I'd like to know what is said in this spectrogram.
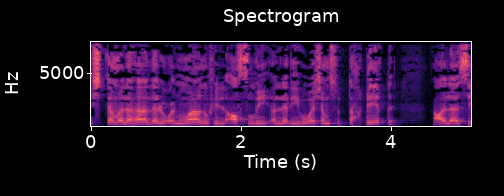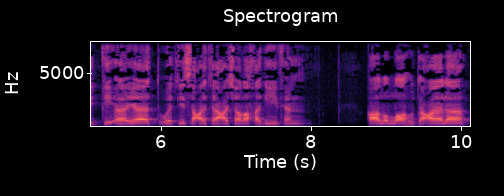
اشتمل هذا العنوان في الأصل الذي هو شمس التحقيق على ست آيات وتسعة عشر حديثا. قال الله تعالى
